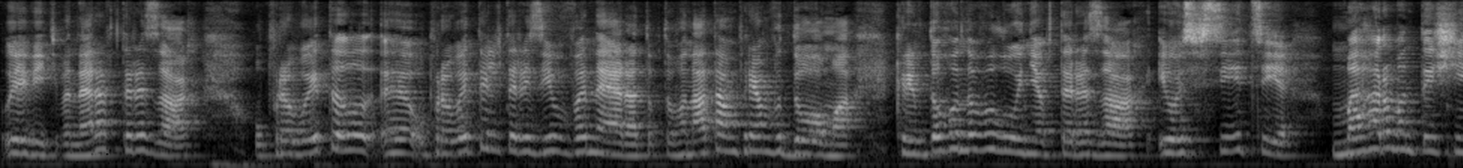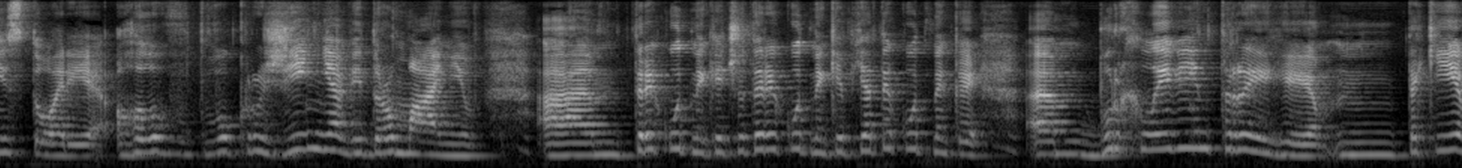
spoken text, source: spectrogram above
Уявіть, Венера в Терезах, управитель, е, управитель Терезів Венера, тобто вона там прям вдома. Крім того, новолуння в Терезах. І ось всі ці мегаромантичні історії, головокружіння від романів, ем, трикутники, чотирикутники, п'ятикутники, ем, бурхливі інтриги, такі.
